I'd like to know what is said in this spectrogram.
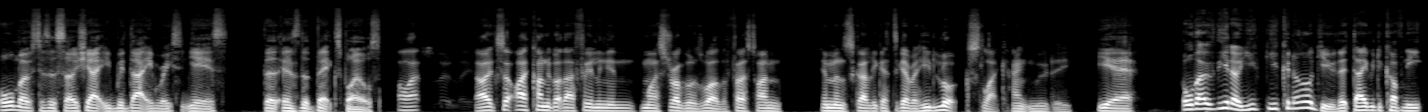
almost as associated with that in recent years that, as the X Files. Oh, absolutely. I, so I kind of got that feeling in my struggle as well. The first time him and Scully get together, he looks like Hank Moody. Yeah, Although you know, you you can argue that David Duchovny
